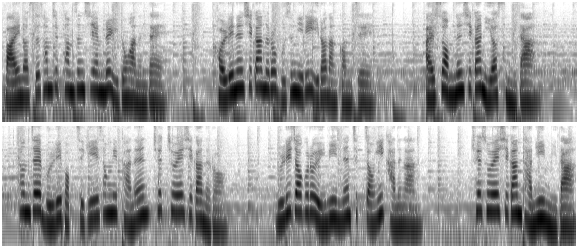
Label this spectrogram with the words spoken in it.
마이너스 33승 cm를 이동하는데 걸리는 시간으로 무슨 일이 일어난 건지 알 수 없는 시간이었습니다. 현재 물리 법칙이 성립하는 최초의 시간으로 물리적으로 의미 있는 측정이 가능한 최소의 시간 단위입니다.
